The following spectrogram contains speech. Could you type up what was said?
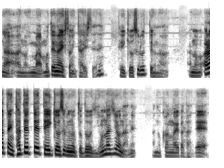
があの今持てない人に対してね提供するっていうのはあの新たに建てて提供するのと同時に同じようなねあの考え方で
